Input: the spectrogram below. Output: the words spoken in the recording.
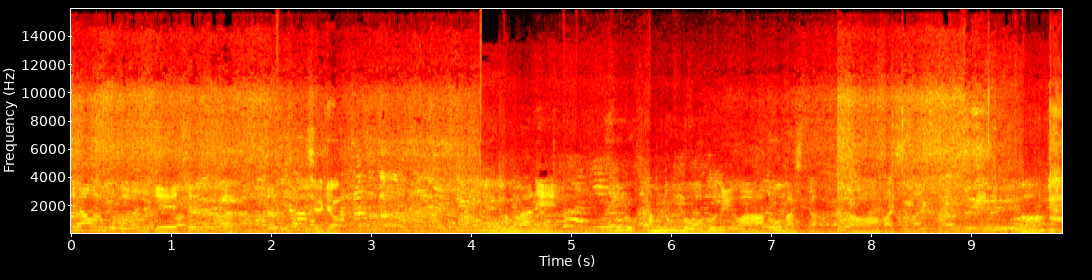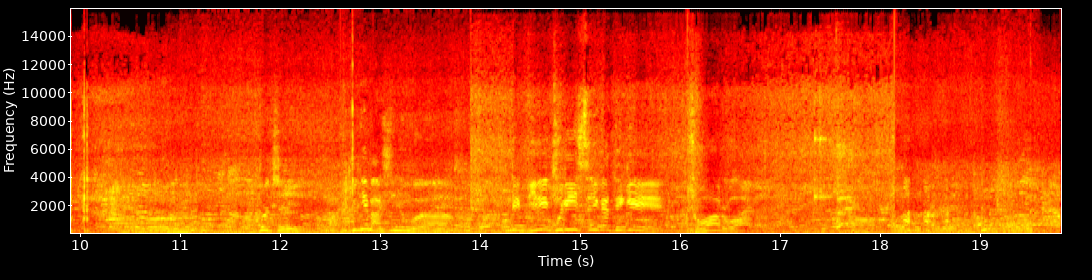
피 나오는 고기가 이게 제일 진짜 즐겨. 간만에 서로 감동 먹어보네. 와 너무 맛있다. 아 맛있어 맛있어. 어? 음, 그렇지. 그게 맛있는 거야. 근데 니네 둘이 있으니까 되게 조화로워. 저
